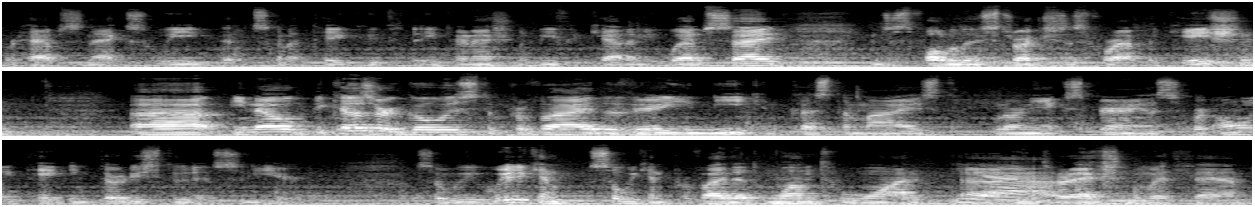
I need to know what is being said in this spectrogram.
perhaps next week that's going to take you to the International Beef Academy website and just follow the instructions for application. You know, because our goal is to provide a very unique and customized learning experience, we're only taking 30 students a year. So we really can, so we can provide that one-to-one Yeah. interaction with them,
